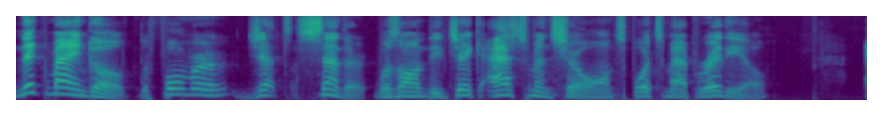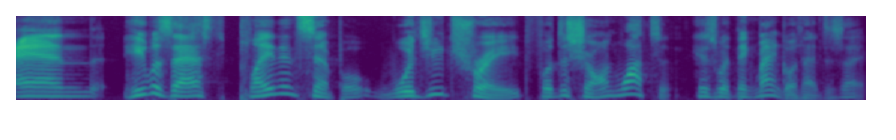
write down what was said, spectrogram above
Nick Mangold, the former Jets center, was on the Jake Asman show on SportsMap Radio. And he was asked, plain and simple, would you trade for Deshaun Watson? Here's what Nick Mangold had to say.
